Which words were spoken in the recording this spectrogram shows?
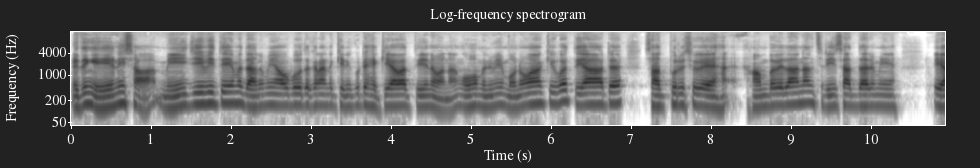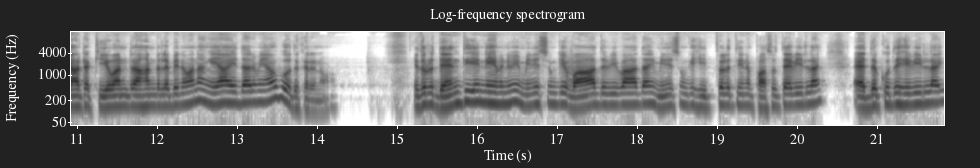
ඉතින් ඒ නිසා මේ ජීවිතේම ධර්මය අවබෝධ කරගන්න කෙනෙකුට හැකියාවක් තියෙනවා නම් ඔහොම නෙමෙයි මොනවා කිව්වත් එයාට සත්පුරුෂය හම්බ වෙලා නම් ශ්‍රී සද්ධර්මයේ එයාට කියවන්න අහන්න ලැබෙනවා නම් එයා ඒ ධර්මය අවබෝධ කරනවා. ඒතකොට දැන් තියෙන්නේ එහෙම නෙමෙයි මිනිසුන්ගේ වාද විවාදයි මිනිසුන්ගේ හිතවල තියෙන පසුතැවිල්ලයි ඇදකුද හෙවිල්ලයි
